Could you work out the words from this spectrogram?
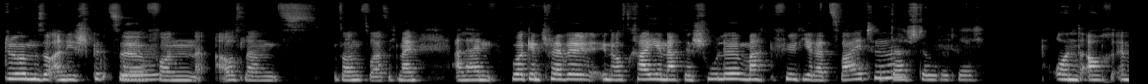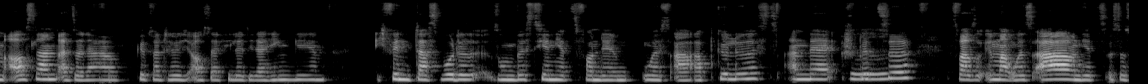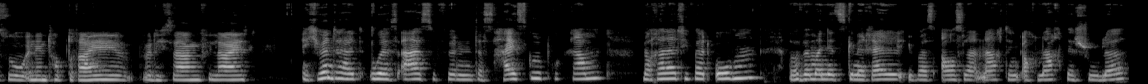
stürmen so an die Spitze mhm. von Auslands sonst was. Ich meine, allein Work and Travel in Australien nach der Schule macht gefühlt jeder Zweite. Das stimmt wirklich. Und auch im Ausland, also da gibt es natürlich auch sehr viele, die da hingehen. Ich finde, das wurde so ein bisschen jetzt von den USA abgelöst an der Spitze. Mhm. Das war so immer USA und jetzt ist es so in den Top 3, würde ich sagen, vielleicht. Ich finde halt, USA ist so für das Highschool-Programm noch relativ weit oben. Aber wenn man jetzt generell übers Ausland nachdenkt, auch nach der Schule,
